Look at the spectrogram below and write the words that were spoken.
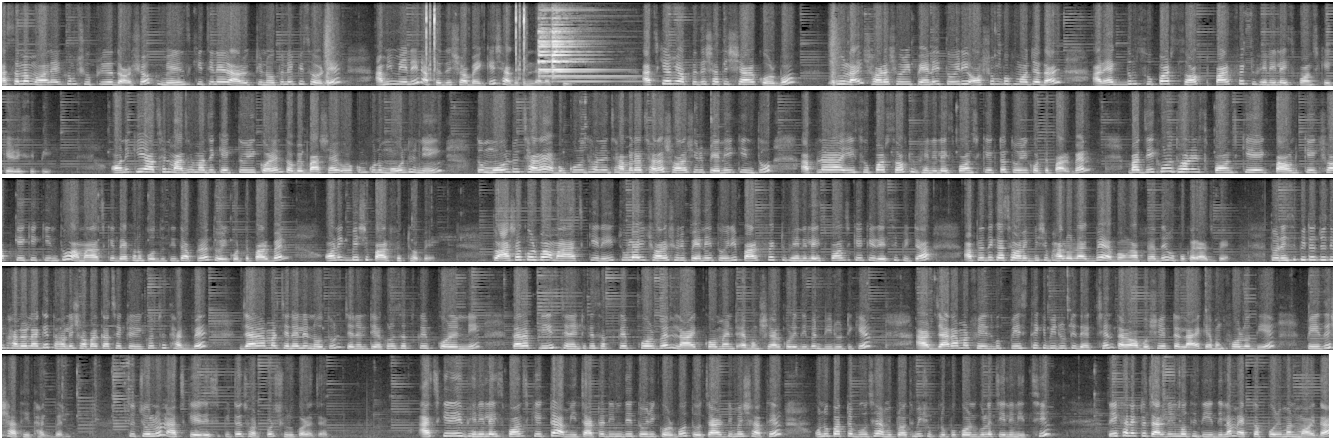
আসসালামু আলাইকুম, সুপ্রিয় দর্শক। মেরিনস কিচেনের আরও একটি নতুন এপিসোডে আমি মেরিন আপনাদের সবাইকে স্বাগতম জানাচ্ছি। আজকে আমি আপনাদের সাথে শেয়ার করব চুলায় সরাসরি প্যানে তৈরি অসম্ভব মজাদার আর একদম super soft, perfect vanilla sponge কেকের রেসিপি। অনেকেই আছেন মাঝে মাঝে কেক তৈরি করেন, তবে বাসায় ওরকম কোনো মোল্ড নেই। তো মোল্ড ছাড়া এবং কোনো ধরনের ঝামেলা ছাড়া সরাসরি পেনেই কিন্তু আপনারা এই সুপার সফট ভ্যানিলা স্পঞ্জ কেকটা তৈরি করতে পারবেন। বা যে কোনো ধরনের স্পঞ্জ কেক পাউন্ড কেক সব কেকই কিন্তু আমার আজকে দেখানো পদ্ধতিতে আপনারা তৈরি করতে পারবেন। অনেক বেশি পারফেক্ট হবে। তো আশা করব আমার আজকের এই চুলাই সরাসরি প্যানে তৈরি পারফেক্ট ভ্যানিলা স্পঞ্জ কেকের রেসিপিটা আপনাদের কাছে অনেক বেশি ভালো লাগবে এবং আপনাদের উপকার আসবে। তো রেসিপিটা যদি ভালো লাগে, তাহলে সবার কাছে একটা রিকোয়েস্ট থাকবে। যারা আমার চ্যানেলে নতুন চ্যানেলটি এখনও সাবস্ক্রাইব করেননি, তারা প্লিজ চ্যানেলটিকে সাবস্ক্রাইব করবেন লাইক কমেন্ট এবং শেয়ার করে দিবেন ভিডিওটিকে আর যারা আমার ফেসবুক পেজ থেকে ভিডিওটি দেখছেন, তারা অবশ্যই একটা লাইক এবং ফলো দিয়ে পেজের সাথেই থাকবেন। তো চলুন আজকে রেসিপিটা ঝটপট শুরু করা যাক। আজকের এই ভ্যানিলা স্পঞ্জ কেকটা আমি চারটা ডিম দিয়ে তৈরি করব। তো চার ডিমের সাথে অনুপাতটা বুঝে আমি প্রথমে শুকনো উপকরণগুলো চেলে নিচ্ছি। তো এখানে একটা চালনির মধ্যে দিয়ে দিলাম এক কাপ পরিমাণ ময়দা,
